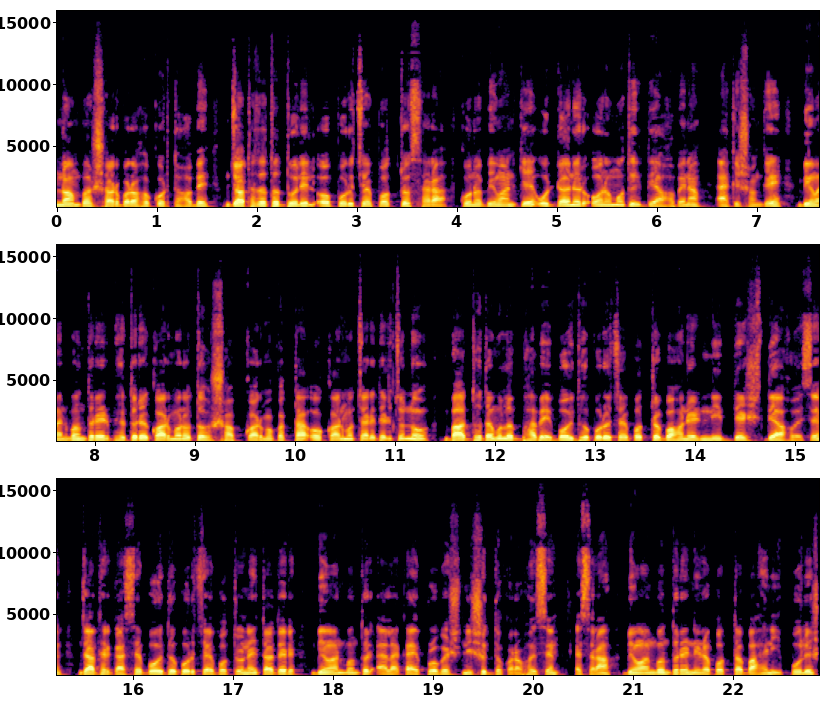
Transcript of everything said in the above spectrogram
নম্বর সরবরাহ করতে হবে। যথাযথ দলিল ও পরিচয়পত্র ছাড়া কোনো বিমানকে উড্ডয়নের অনুমতি দেওয়া হবে না। একই সঙ্গে বিমানবন্দরের ভেতরে কর্মরত সব কর্মকর্তা ও কর্মচারীদের জন্য বাধ্যতামূলকভাবে বৈধ পরিচয়পত্র বহনের নির্দেশ দেওয়া হয়েছে যাদের কাছে বৈধ পরিচয়পত্র নেই, তাদের বিমানবন্দর এলাকায় প্রবেশ নিষিদ্ধ করা হয়েছে। এছাড়া বিমানবন্দরের নিরাপত্তা বাহিনী, পুলিশ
